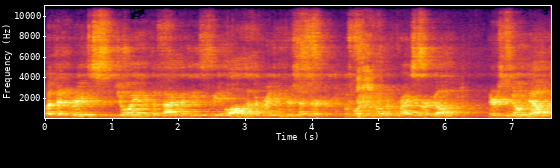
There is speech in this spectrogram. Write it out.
but that great joy in the fact that he's, we all have a great intercessor before the throne of Christ our God. There's no doubt,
